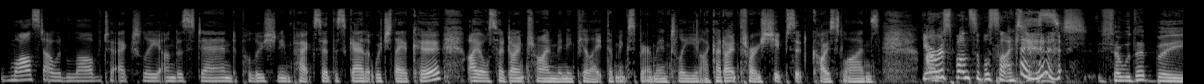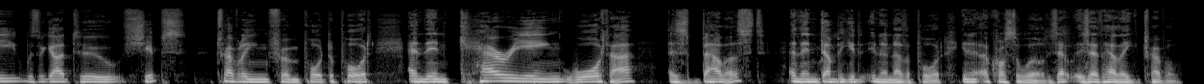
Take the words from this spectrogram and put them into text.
whilst I would love to actually understand pollution impacts at the scale at which they occur, I also don't try and manipulate them experimentally. Like I don't throw ships at coastlines. You're um, a responsible scientist. so would that be with regard to ships? Travelling from port to port and then carrying water as ballast and then dumping it in another port in, across the world. Is that is that how they travel?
